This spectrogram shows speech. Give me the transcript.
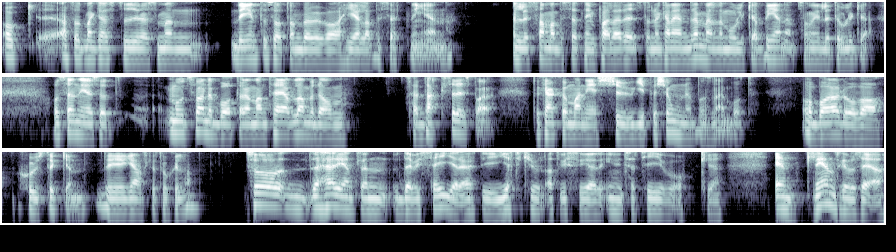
Och eh, alltså att man kan styra så man... Det är inte så att de behöver vara hela besättningen. Eller samma besättning på alla race. De kan ändra mellan de olika benen som är lite olika. Och sen är det så att motsvarande båtar, om man tävlar med dem så här dagsrace bara. Då kanske man är 20 personer på en sån här båt. Och bara då vara sju stycken. Det är ganska stor skillnad. Så det här är egentligen det vi säger är att det är jättekul att vi ser initiativ och eh, äntligen ska vi säga,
